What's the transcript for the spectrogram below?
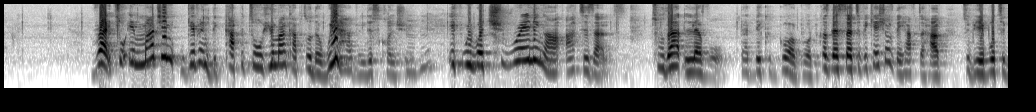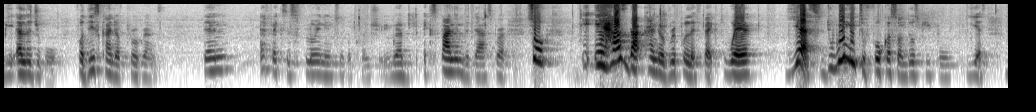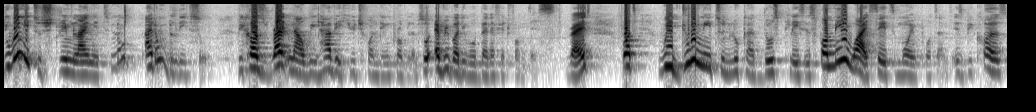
Right. So imagine given the capital, human capital that we have in this country, mm-hmm. if we were training our artisans to that level that they could go abroad, because there's certifications they have to have to be able to be eligible for these kind of programs, then FX is flowing into the country. We're expanding the diaspora. So it, it has that kind of ripple effect where, yes, do we need to focus on those people? Yes. Do we need to streamline it? No, I don't believe so. Because right now we have a huge funding problem. So everybody will benefit from this, right? But we do need to look at those places. For me, why I say it's more important is because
